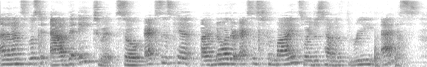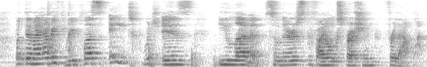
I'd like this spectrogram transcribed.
and then I'm supposed to add the 8 to it. So x's can't, I have no other x's to combine, so I just have a 3x, but then I have a 3 plus 8, which is 11. So there's the final expression for that one.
